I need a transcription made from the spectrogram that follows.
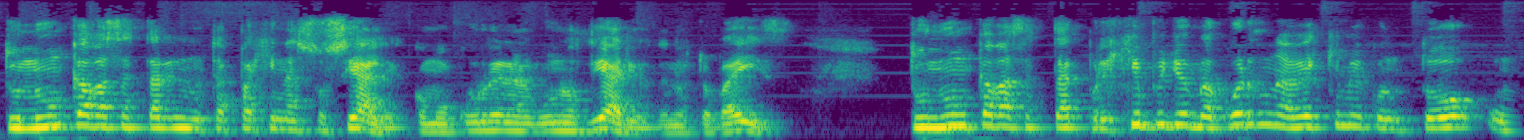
tú nunca vas a estar en nuestras páginas sociales, como ocurre en algunos diarios de nuestro país. Tú nunca vas a estar, por ejemplo, yo me acuerdo una vez que me contó un,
